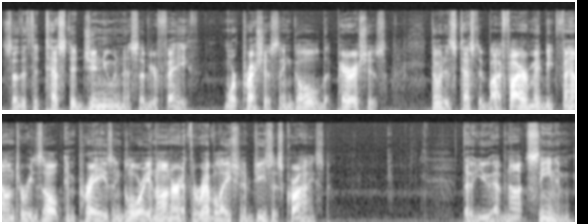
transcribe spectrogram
so that the tested genuineness of your faith, more precious than gold that perishes, though it is tested by fire, may be found to result in praise and glory and honor at the revelation of Jesus Christ. Though you have not seen him,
